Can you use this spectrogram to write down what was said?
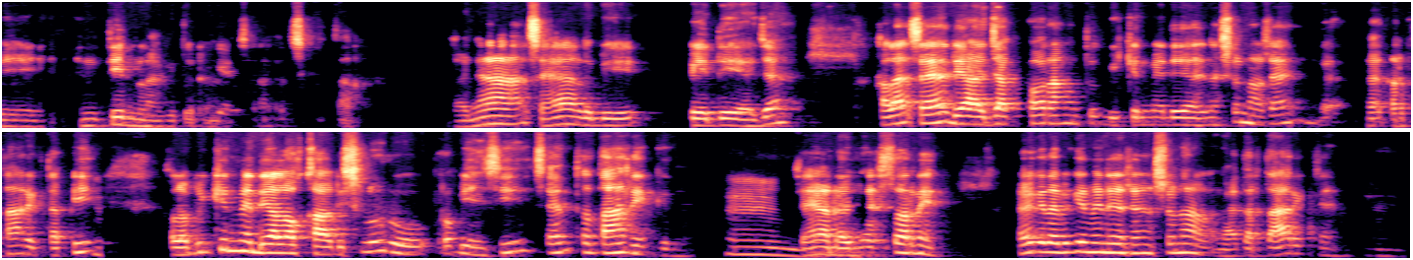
lebih intim lah gitu dengan Iya. masyarakat sekitar. Makanya saya lebih pede aja. Kalau saya diajak orang untuk bikin media nasional, saya nggak nggak tertarik. Tapi kalau bikin media lokal di seluruh provinsi, saya tertarik gitu. Hmm. Saya ada investor nih, ayo kita bikin media nasional, nggak tertarik saya. Hmm.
